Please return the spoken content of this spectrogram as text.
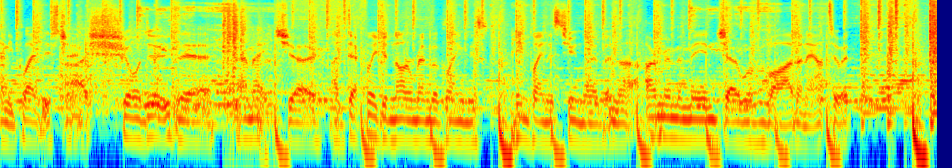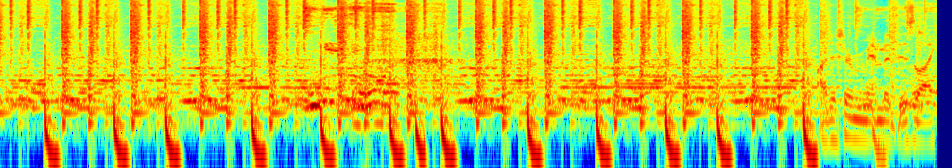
and he played this tune? I sure do. yeah, mate Joe. I definitely did not remember playing this, him playing this tune though. But No, I remember me and Joe were vibing out to it. Just remember there's like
